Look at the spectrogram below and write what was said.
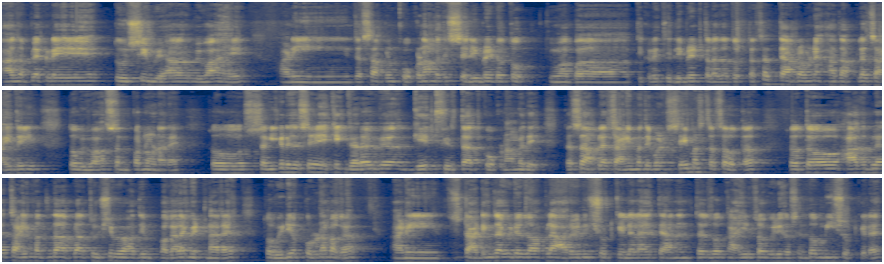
आज आपल्याकडे तुळशी विवाह विवाह आहे. आणि जसं आपण कोकणामध्ये सेलिब्रेट होतो किंवा तिकडे सेलिब्रेट केला जातो तसंच त्याप्रमाणे आज आपल्या चाळीतही तो विवाह संपन्न होणार आहे. तो सगळीकडे जसे एक एक घरं घेत फिरतात कोकणामध्ये तसं आपल्या चाळीमध्ये पण सेमच तसं होतं. तर तो आज आपल्या चाळीमधला आपला तुळशी विवाह बघायला भेटणार आहे. तो व्हिडिओ पूर्ण बघा. आणि स्टार्टिंगचा व्हिडिओ जो आपल्या आरोग्य शूट केलेला आहे त्यानंतर जो काहीचा व्हिडिओ असेल तो मी शूट केला आहे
